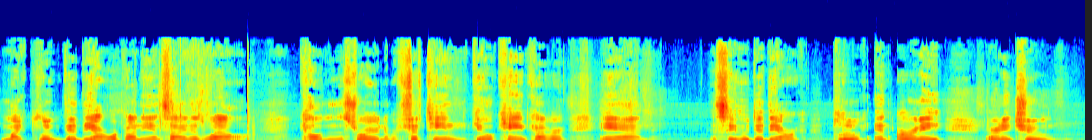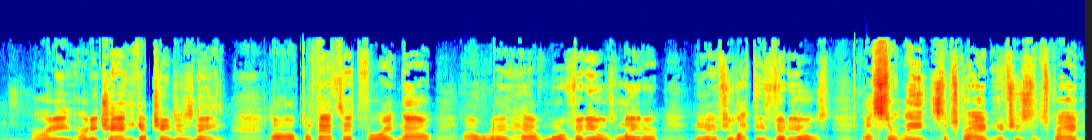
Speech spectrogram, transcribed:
Mike Ploog did the artwork on the inside as well. Kull the Destroyer number 15, Gil Kane cover. And let's see who did the artwork. Ploog and Ernie, Ernie Chu. Ernie Ernie Chan. He kept changing his name. Uh, but that's it for right now. Uh, we're going to have more videos later. And if you like these videos, uh, certainly subscribe. If you subscribe,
